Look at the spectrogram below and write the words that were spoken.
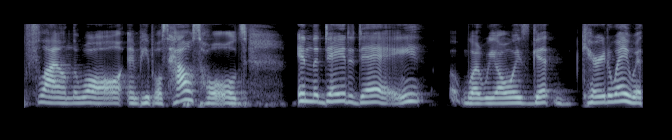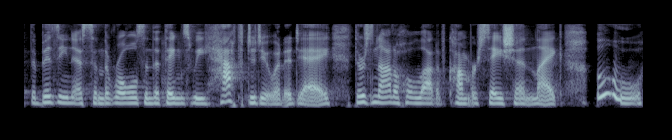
fly on the wall in people's households in the day to day, what we always get carried away with the busyness and the roles and the things we have to do in a day, there's not a whole lot of conversation like, ooh,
